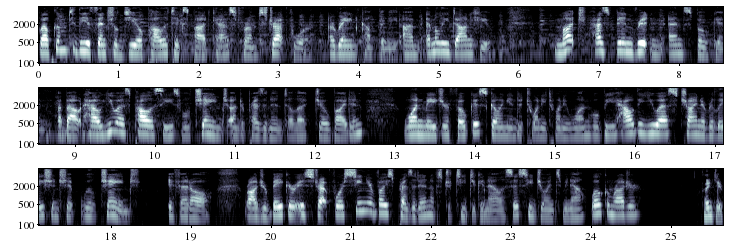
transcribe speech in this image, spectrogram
Welcome to the Essential Geopolitics podcast from Stratfor, a RANE company. I'm Emily Donahue. Much has been written and spoken about how U.S. policies will change under President elect Joe Biden. One major focus going into 2021 will be how the U.S. China relationship will change, if at all. Rodger Baker is Stratfor's Senior Vice President of Strategic Analysis. He joins me now. Welcome, Rodger. Thank you.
